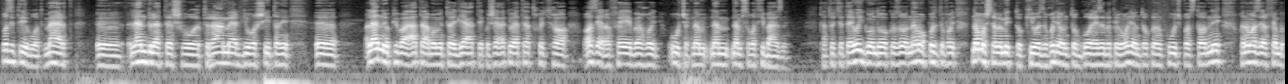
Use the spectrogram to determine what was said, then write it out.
pozitív volt, mert ö, lendületes volt, rámert gyorsítani, ö, a legnagyobb hiba általában, mint egy játékos elkövethet, hogyha az jár a fejébe, hogy úgy csak nem, nem, nem szabad hibázni. Tehát, hogyha te úgy gondolkozol, nem a pozitív, hogy na most ebből mit tudok kihozni, hogyan tudok gólhelyzetbe kerülni, hogyan tudok olyan kulcspaszt adni, hanem azért a fejemben,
